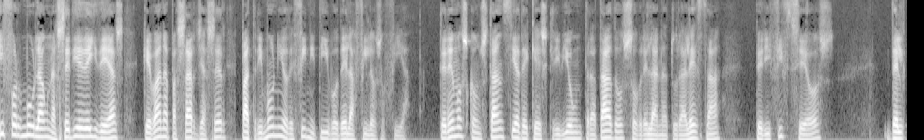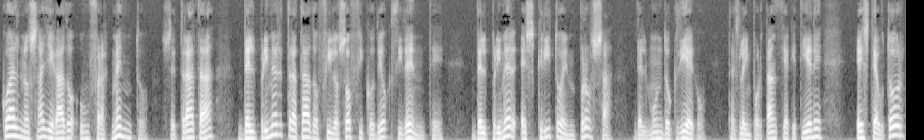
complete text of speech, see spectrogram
y formula una serie de ideas que van a pasar ya a ser patrimonio definitivo de la filosofía. Tenemos constancia de que escribió un tratado sobre la naturaleza, Perifipseos, del cual nos ha llegado un fragmento. Se trata del primer tratado filosófico de Occidente, del primer escrito en prosa del mundo griego. Esta es la importancia que tiene este autor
